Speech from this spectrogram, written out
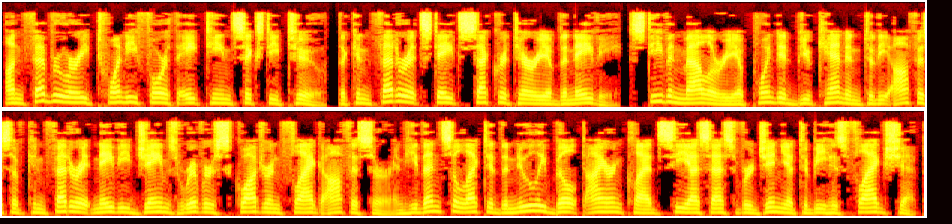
On February 24, 1862, the Confederate States Secretary of the Navy, Stephen Mallory appointed Buchanan to the office of Confederate Navy James River Squadron Flag Officer and he then selected the newly built ironclad CSS Virginia to be his flagship.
